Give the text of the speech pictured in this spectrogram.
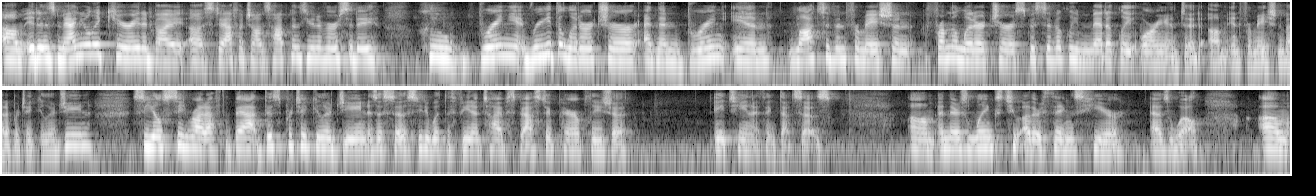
Um, it is manually curated by uh, staff at Johns Hopkins University who bring it, read the literature and then bring in lots of information from the literature, specifically medically oriented um, information about a particular gene. So you'll see right off the bat, this particular gene is associated with the phenotype spastic paraplegia 18, I think that says. Um, and there's links to other things here as well. Um,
